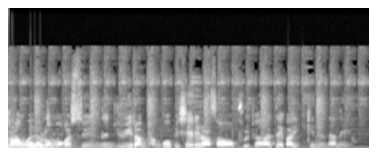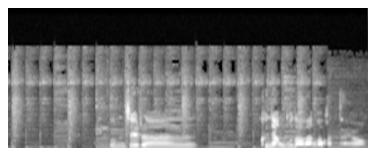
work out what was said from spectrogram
다음 곡을 넘어갈 수 있는 유일한 방법이 실이라서 불편할 때가 있기는 하네요. 음질은 그냥 무난한 것 같아요.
